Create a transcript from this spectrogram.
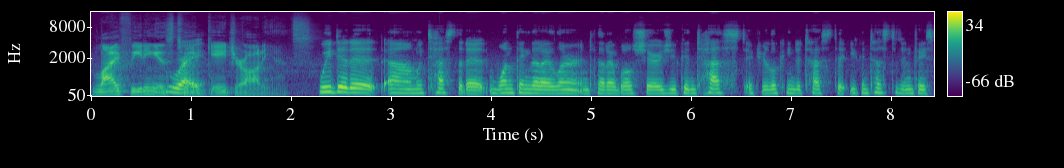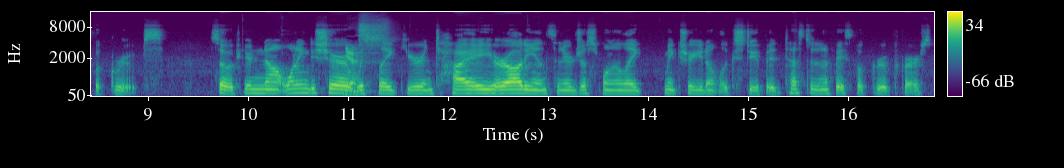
live feeding is to engage your audience. We did it. Um, we tested it. One thing that I learned that I will share is you can test if you're looking to test it. You can test it in Facebook groups. So if you're not wanting to share it with like your entire your audience and you just want to like make sure you don't look stupid, test it in a Facebook group first.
